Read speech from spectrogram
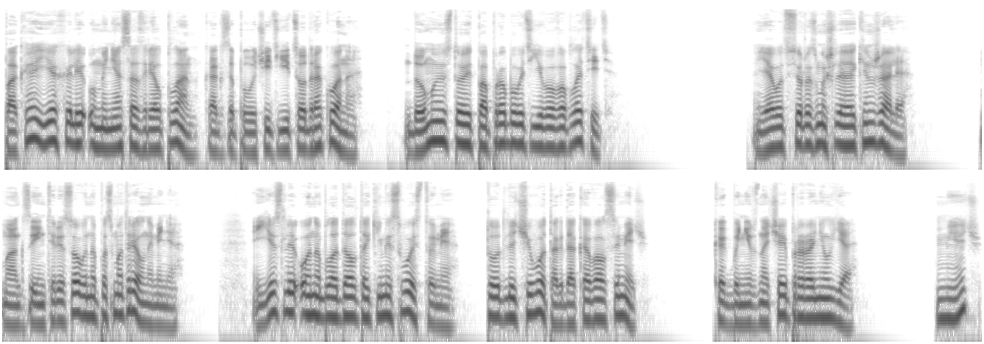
Пока ехали, у меня созрел план, как заполучить яйцо дракона. Думаю, стоит попробовать его воплотить. Я вот все размышляю о кинжале. Маг заинтересованно посмотрел на меня. Если он обладал такими свойствами, то для чего тогда ковался меч? Как бы невзначай проронил я. «Меч?»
